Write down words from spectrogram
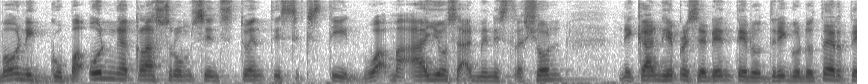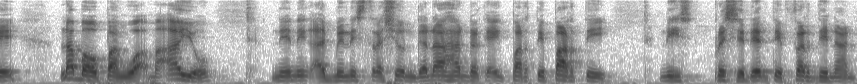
mao ni gubaon nga classroom since 2016 wa maayo sa administrasyon ni kanhi presidente Rodrigo Duterte labaw pang wa maayo nining administrasyon ganahan ra kay party-party ni presidente Ferdinand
